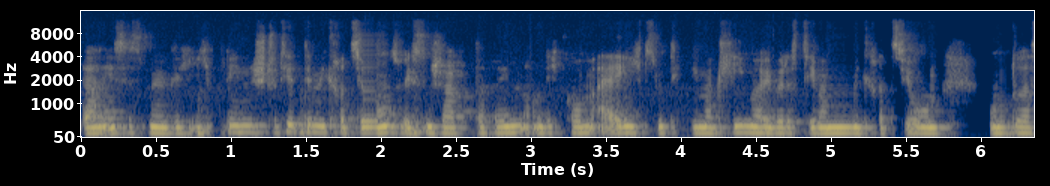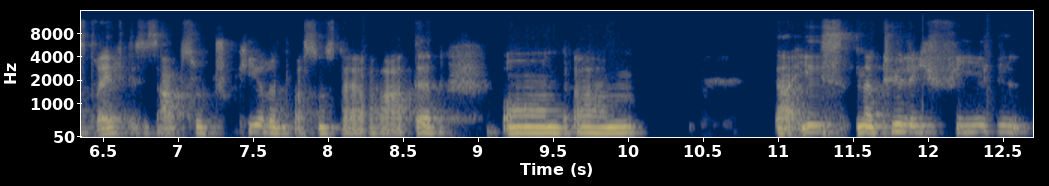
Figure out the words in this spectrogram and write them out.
dann ist es möglich. Ich bin studierte Migrationswissenschaftlerin und ich komme eigentlich zum Thema Klima über das Thema Migration. Und du hast recht, es ist absolut schockierend, was uns da erwartet. Und ähm, da ist natürlich viel,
